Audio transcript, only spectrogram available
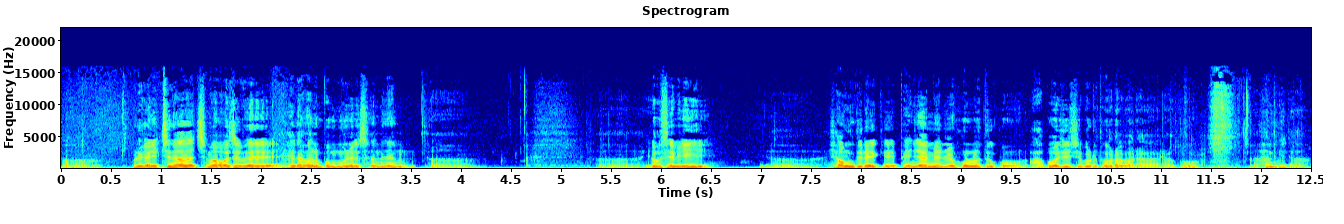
어, 우리가 읽지는 않았지만 어제 해당하는 본문에서는 어, 어, 요셉이 어, 형들에게 베냐민을 홀로 두고 아버지 집으로 돌아가라라고 합니다.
